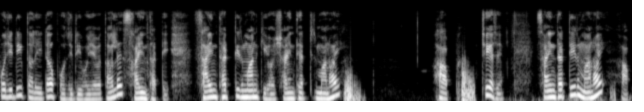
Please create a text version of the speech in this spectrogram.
পজিটিভ তাহলে এটাও পজিটিভ হয়ে যাবে। তাহলে সাইন থার্টি সাইন থার্টির মান কী হয়? সাইন থার্টির মান হয় হাফ, ঠিক আছে? সাইন থার্টির মান হয় হাফ।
